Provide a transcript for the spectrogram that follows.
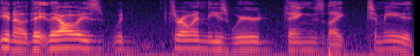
you know, they they always would throw in these weird things like to me it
